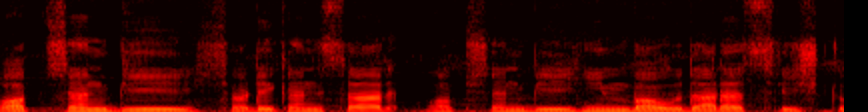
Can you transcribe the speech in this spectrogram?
অপশান বি সঠিক অ্যান্সার অপশান বি হিমবাহ দ্বারা সৃষ্ট।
